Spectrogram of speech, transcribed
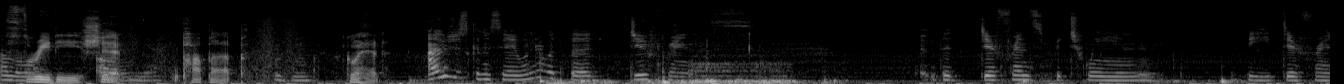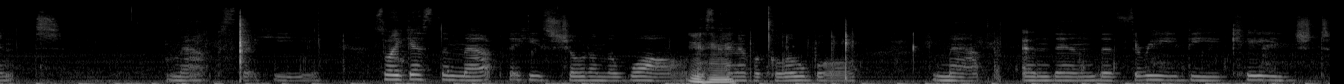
3D shit Oh, yeah. pop up. Mm-hmm. Go ahead. I was just gonna say, I wonder what the difference, the difference between the different maps that he. So I guess the map that he showed on the wall is Mhm. kind of a global map, and then the 3D caged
